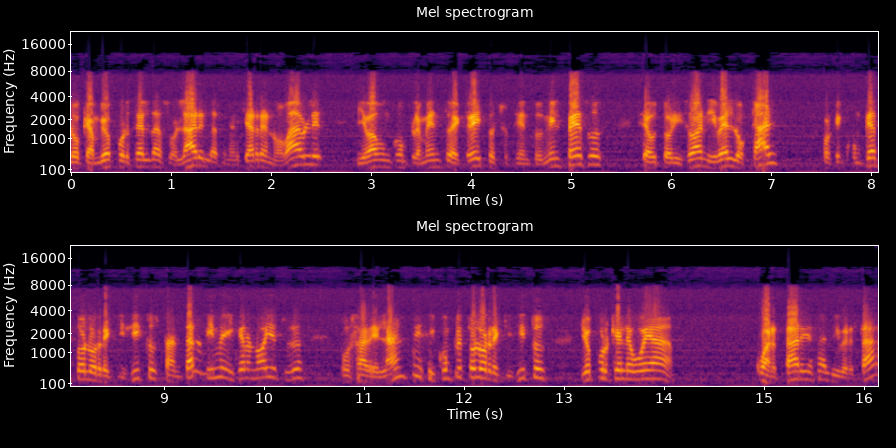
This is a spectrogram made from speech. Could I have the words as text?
lo cambió por celdas solares, las energías renovables, llevaba un complemento de crédito, 800 mil pesos, se autorizó a nivel local, porque cumplía todos los requisitos, tan tan, a mí me dijeron, oye, pues, pues adelante, si cumple todos los requisitos, yo por qué le voy a coartar esa libertad.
